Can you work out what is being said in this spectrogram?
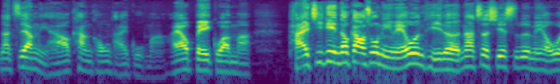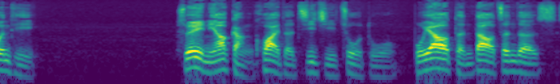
那这样你还要看空台股吗？还要悲观吗？台积电都告诉你没问题了，那这些是不是没有问题？所以你要赶快的积极做多，不要等到真的是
